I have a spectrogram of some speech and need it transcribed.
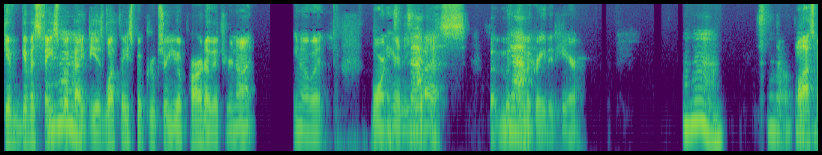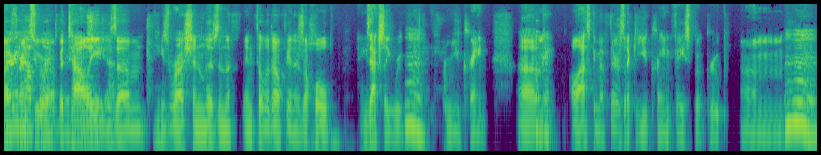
give give us Facebook Mhm. ideas. What Facebook groups are you a part of if you're not, you know, born here in the. U.S. but Yeah. immigrated here? hmm I'll ask my friends who are Vitali is um he's Russian, lives in the in Philadelphia, and there's a whole he's actually re- Mm. from Ukraine. Um, Okay. I'll ask him if there's like a Ukraine Facebook group. Um, hmm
